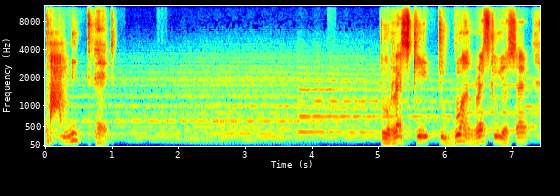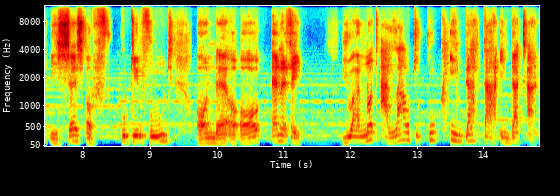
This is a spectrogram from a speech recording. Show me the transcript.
permitted to rescue, to go and rescue yourself in search of cooking food on the, or, or anything. You are not allowed to cook in that, in that time.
